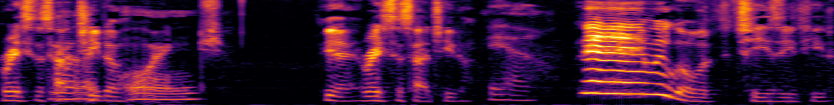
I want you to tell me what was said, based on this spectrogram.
racist More hot like Cheeto. orange. Yeah, racist hot Cheeto. Yeah. Nah, we'll go with the cheesy Cheeto.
